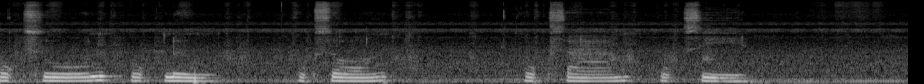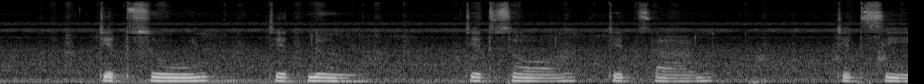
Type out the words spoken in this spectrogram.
หกศูนย์หกหนึ่งหกสองหกสามหกสี่เจ็ดศูนย์เจ็ดหนึ่งเจ็ดสองเจ็ดสามเจ็ดสี่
